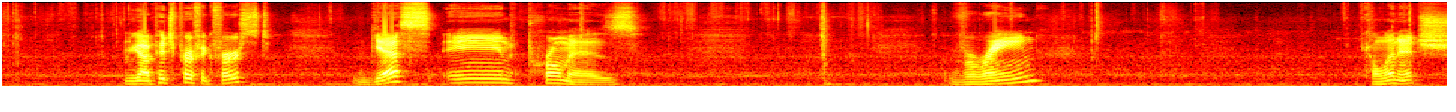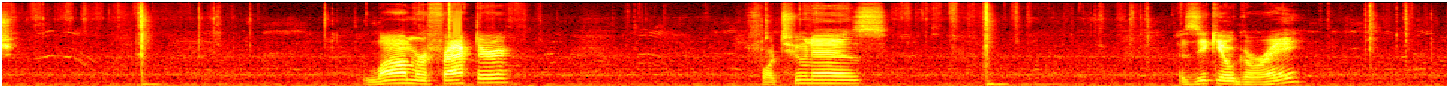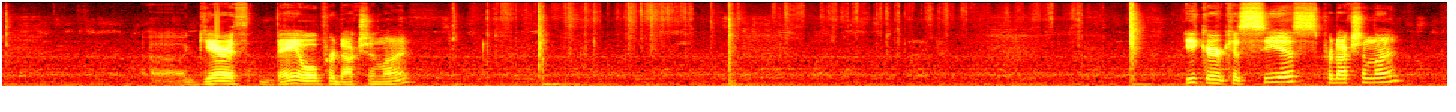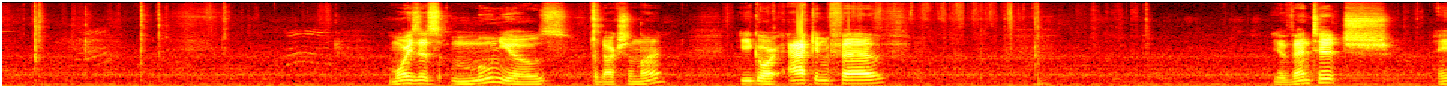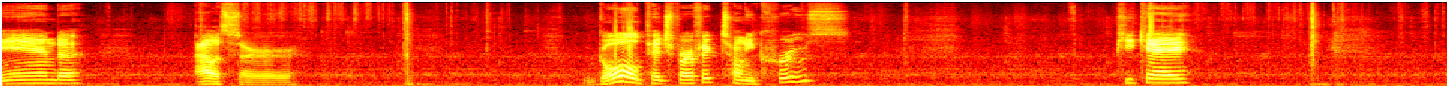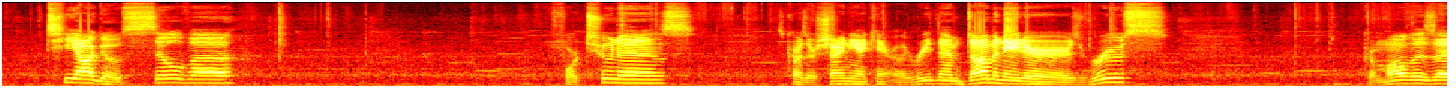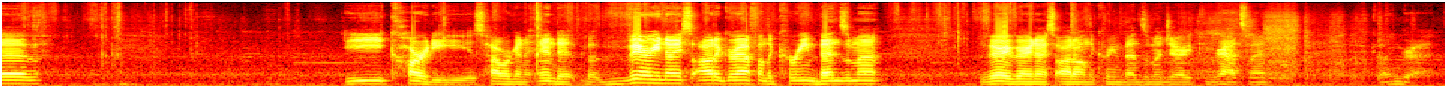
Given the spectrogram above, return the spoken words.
We got Pitch Perfect first. Guess and Promes. Varane. Kalinic. Lom Refractor. Fortunes. Ezequiel Garay. Uh, Gareth Bale production line. Iker Casillas production line. Moises Munoz production line. Igor Akinfeev. Juventus. And uh, Alistair. Gold pitch perfect. Toni Kroos. PK. Thiago Silva. Fortunas. These cards are shiny. I can't really read them. Dominators. Roos. Gromalvazev. E. Cardi is how we're going to end it. But very nice autograph on the Karim Benzema. Very, very nice auto on the Karim Benzema, Jerry. Congrats, man. Congrats.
